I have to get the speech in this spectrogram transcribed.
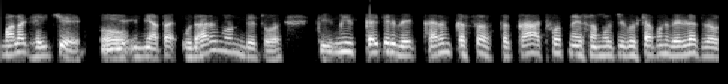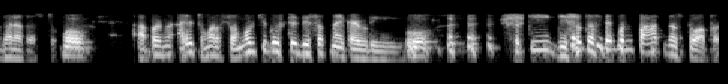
मला घ्यायची आहे. हो. मी आता उदाहरण म्हणून देतो की मी काहीतरी वेग कारण कसं असतं का आठवत नाही समोरची गोष्ट आपण वेगळ्याच व्यवहारात असतो. हो. आपण अरे तुम्हाला समोरची गोष्ट दिसत नाही का एवढी? हो. ती दिसत असते पण पाहत नसतो आपण.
